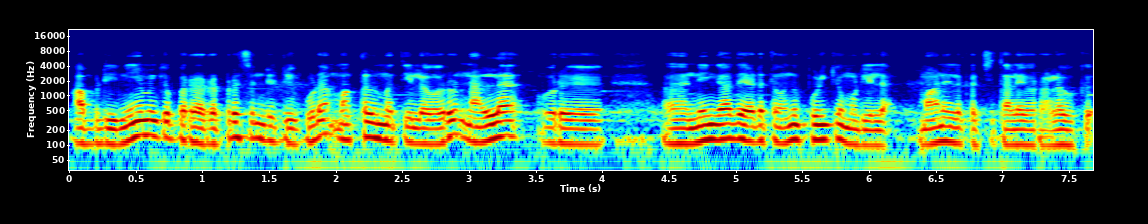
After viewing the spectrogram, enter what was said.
அப்படி நியமிக்கப்படுற ரெப்ரசன்டேட்டிவ் கூட மக்கள் மத்தியில் ஒரு நல்ல ஒரு நீங்காத இடத்த வந்து பிடிக்க முடியல மாநில கட்சி தலைவர் அளவுக்கு.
